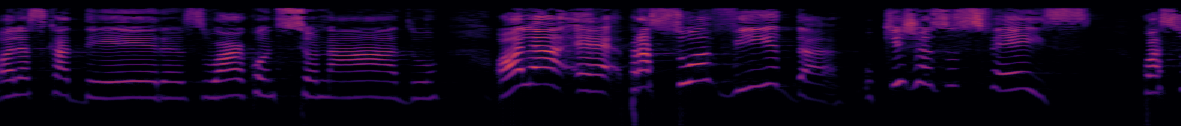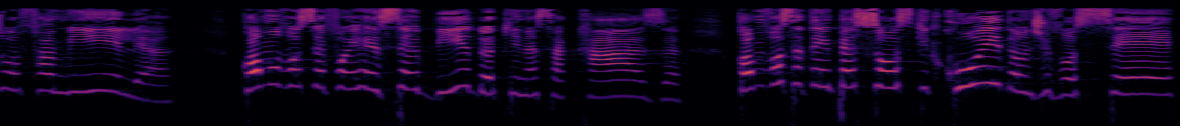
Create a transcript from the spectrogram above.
olha as cadeiras, o ar-condicionado. Olha é, para a sua vida, o que Jesus fez com a sua família. Como você foi recebido aqui nessa casa, como você tem pessoas que cuidam de você,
